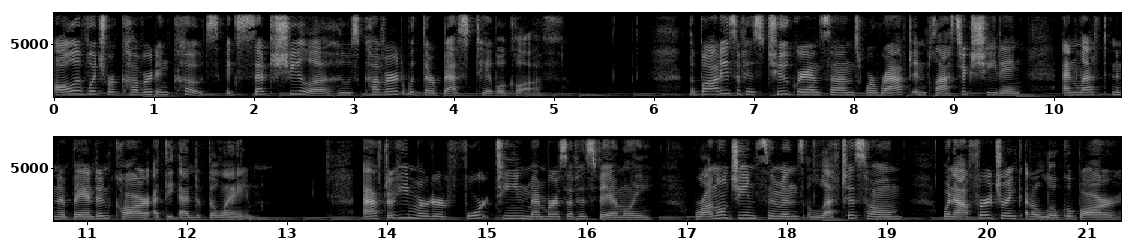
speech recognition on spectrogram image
all of which were covered in coats except Sheila, who was covered with their best tablecloth. The bodies of his two grandsons were wrapped in plastic sheeting and left in an abandoned car at the end of the lane. After he murdered 14 members of his family, Ronald Gene Simmons left his home, went out for a drink at a local bar,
